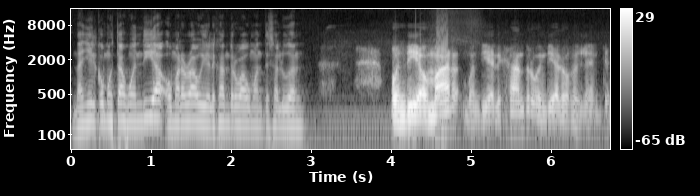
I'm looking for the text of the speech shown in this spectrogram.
Daniel, ¿cómo estás? Buen día. Omar Bravo y Alejandro Bauman te saludan. Buen día, Omar. Buen día, Alejandro. Buen día a los oyentes.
